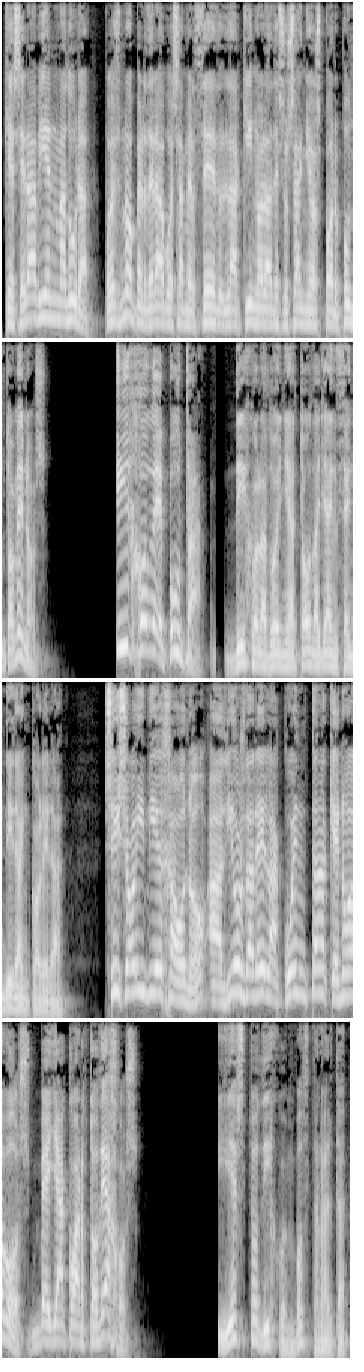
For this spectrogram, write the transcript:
que será bien madura, pues no perderá vuesa merced la quínola de sus años por punto menos. Hijo de puta. dijo la dueña toda ya encendida en cólera. Si soy vieja o no, a Dios daré la cuenta que no a vos, bellaco harto de ajos. Y esto dijo en voz tan alta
